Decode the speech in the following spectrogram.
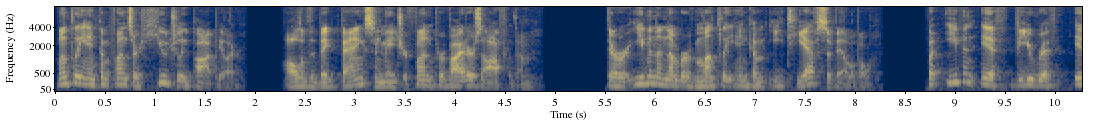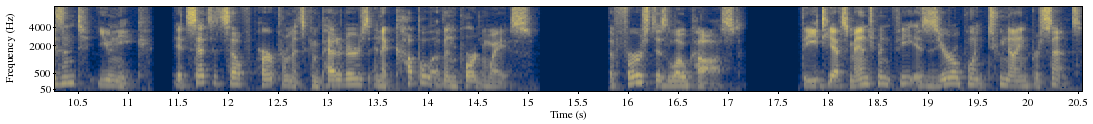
Monthly income funds are hugely popular. All of the big banks and major fund providers offer them. There are even a number of monthly income ETFs available. But even if VRIF isn't unique, it sets itself apart from its competitors in a couple of important ways. The first is low cost. The ETF's management fee is 0.29%,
